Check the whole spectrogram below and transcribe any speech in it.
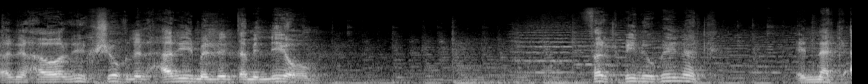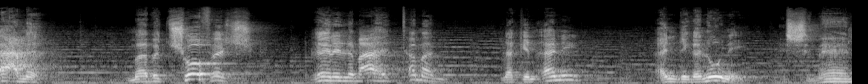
أنا هوريك شغل الحريم اللي أنت منيهم. فرق بيني وبينك إنك أعمى. ما بتشوفش غير اللي معاه التمن. لكن أنا عندي قانوني الشمال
